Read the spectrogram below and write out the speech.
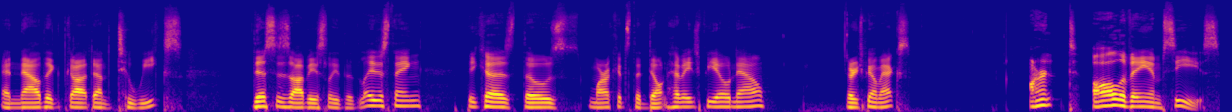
and now they got it down to two weeks. This is obviously the latest thing because those markets that don't have HBO now or HBO Max aren't all of AMC's.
